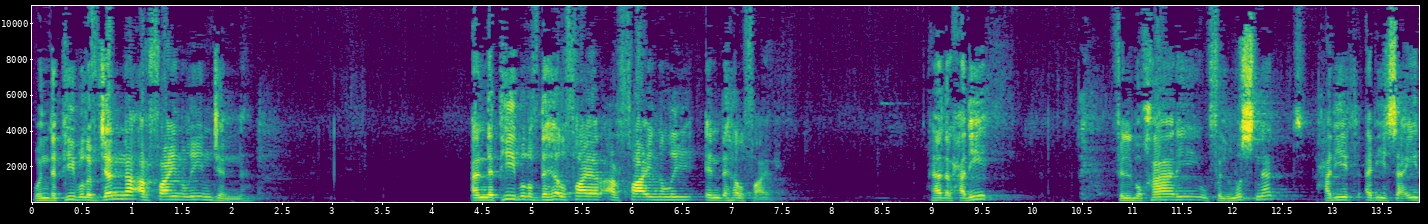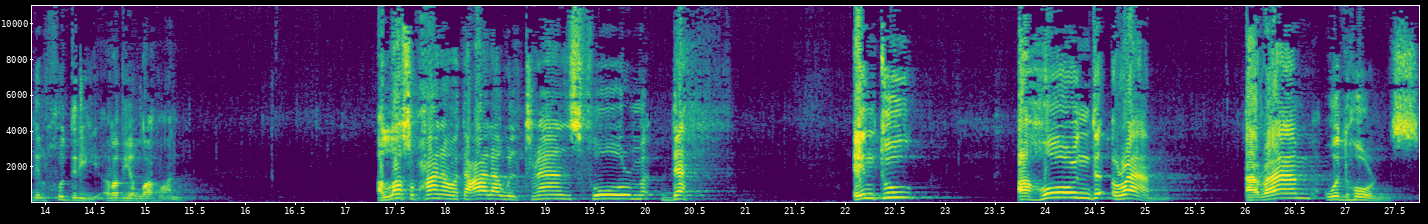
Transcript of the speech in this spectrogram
When the people of Jannah are finally in Jannah and the people of the hellfire are finally in the hellfire هذا الحديث في البخاري وفي المسند حديث أبي سعيد الخدري رضي الله عنه Allah subhanahu wa ta'ala will transform death into a horned ram, a ram with horns.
